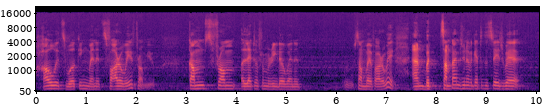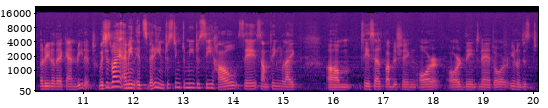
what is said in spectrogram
how it's working when it's far away from you comes from a letter from a reader when it somewhere far away. And but sometimes you never get to the stage where a reader there can read it, which is why I mean it's very interesting to me to see how say something like um, say self-publishing or or the internet or you know just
